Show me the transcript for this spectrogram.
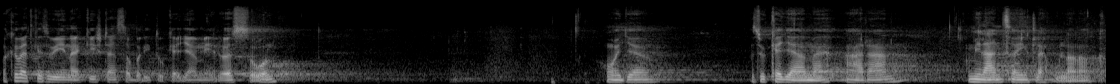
A következő ének Isten szabadító kegyelméről szól. Hogy az ő kegyelme árán a mi láncaink lehullanak,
